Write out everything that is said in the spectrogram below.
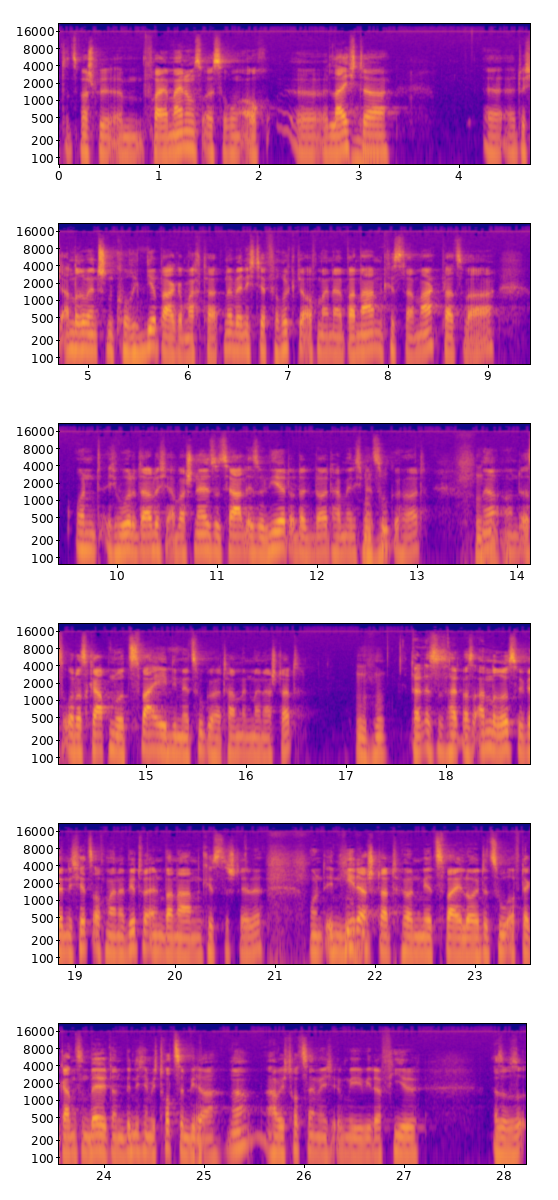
dass zum Beispiel ähm, freie Meinungsäußerung auch äh, leichter mhm äh, durch andere Menschen korrigierbar gemacht hat. Ne? Wenn ich der Verrückte auf meiner Bananenkiste am Marktplatz war und ich wurde dadurch aber schnell sozial isoliert oder die Leute haben mir nicht mehr mhm. zugehört. Ne? Und es, oder es gab nur zwei, die mir zugehört haben in meiner Stadt. Mhm. Dann ist es halt was anderes, wie wenn ich jetzt auf meiner virtuellen Bananenkiste stelle und in jeder mhm. Stadt hören mir zwei Leute zu auf der ganzen Welt, dann bin ich nämlich trotzdem wieder, ja. ne, habe ich trotzdem irgendwie wieder viel, also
